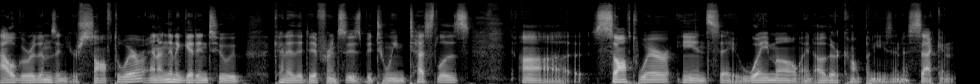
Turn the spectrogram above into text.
algorithms and your software. And I'm going to get into kind of the differences between Tesla's uh, software and, say, Waymo and other companies in a second,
